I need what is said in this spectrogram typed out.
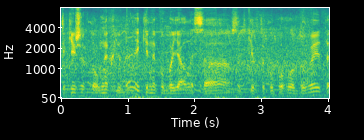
таких жертовних людей, які не побоялися все-таки в таку погоду вийти.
